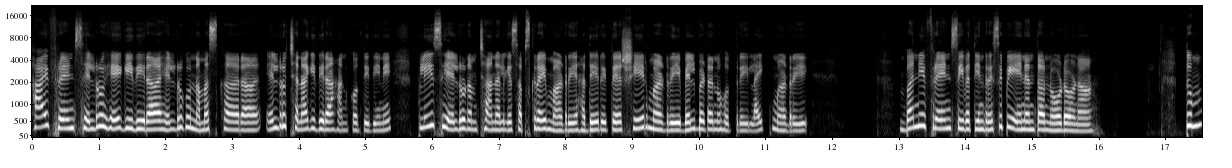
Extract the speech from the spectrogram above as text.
ಹಾಯ್ ಫ್ರೆಂಡ್ಸ್ ಎಲ್ಲರೂ ಹೇಗಿದ್ದೀರಾ? ಎಲ್ರಿಗೂ ನಮಸ್ಕಾರ. ಎಲ್ಲರೂ ಚೆನ್ನಾಗಿದ್ದೀರಾ ಅನ್ಕೊತಿದ್ದೀನಿ. ಪ್ಲೀಸ್ ಎಲ್ಲರೂ ನಮ್ಮ ಚಾನಲ್ಗೆ ಸಬ್ಸ್ಕ್ರೈಬ್ ಮಾಡಿರಿ. ಅದೇ ರೀತಿ ಶೇರ್ ಮಾಡಿರಿ. ಬೆಲ್ ಬಟನ್ ಹೊತ್ತಿರಿ ಲೈಕ್ ಮಾಡಿರಿ. ಬನ್ನಿ ಫ್ರೆಂಡ್ಸ್ ಇವತ್ತಿನ ರೆಸಿಪಿ ಏನಂತ ನೋಡೋಣ. ತುಂಬ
